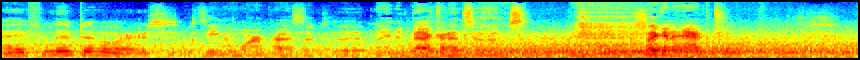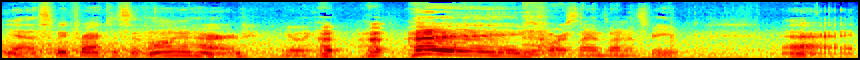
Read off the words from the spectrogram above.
I flipped a horse. What's even more impressive is that it landed back on its hooves. It's like an act. Yes, we practice it long and hard. You're like, hup, hup, hey! And the horse lands on its feet. Alright.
